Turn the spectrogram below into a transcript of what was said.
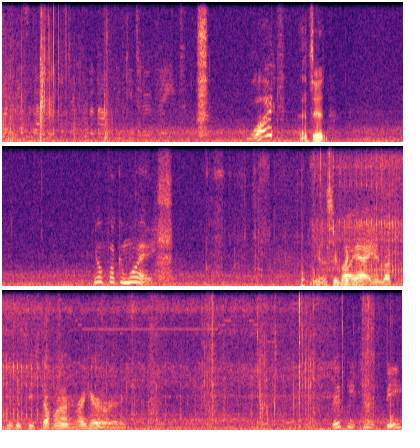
Lake has an average depth of about 52 feet. What? That's it? No fucking way. Yeah, let's see if I Oh can. yeah, you look, you can see stuff on it right here already. 52 feet?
